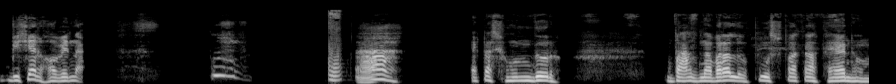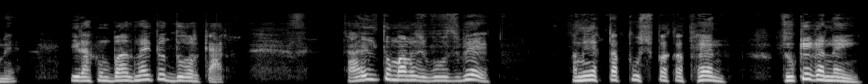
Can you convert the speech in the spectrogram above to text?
বিষের হবে না। আহ একটা সুন্দর বাজনা বাড়ালো পুষ্পাকা ফ্যান হোমে এরকম বাজনাই তো দরকার। তাহলে তো মানুষ বুঝবে আমি একটা পুষ্পাকা ফ্যান ঝুঁকেগা নেই। আহ।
